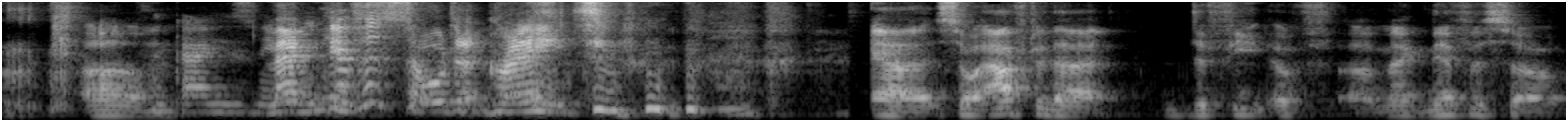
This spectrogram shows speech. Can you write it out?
the um, guy whose name Magnifico the Great. uh, so after that defeat of uh, Magnifico,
